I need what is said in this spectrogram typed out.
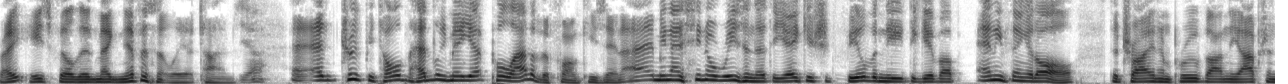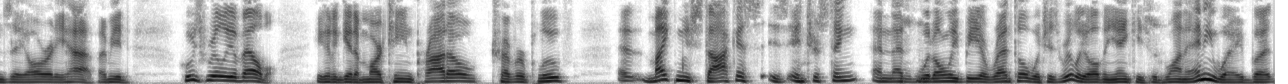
right? He's filled in magnificently at times. Yeah. And, and truth be told, Headley may yet pull out of the funk he's in. I mean, I see no reason that the Yankees should feel the need to give up anything at all to try and improve on the options they already have. I mean, who's really available? You're going to get a Martin Prado, Trevor Plouffe. Uh, Mike Moustakas is interesting, and that would only be a rental, which is really all the Yankees would want anyway. But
